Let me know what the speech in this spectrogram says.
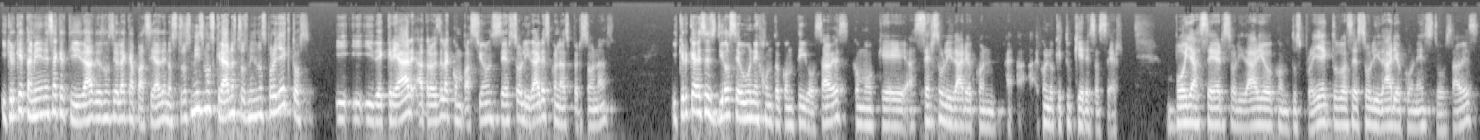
Y creo que también en esa creatividad Dios nos dio la capacidad de nosotros mismos crear nuestros mismos proyectos y, y, y de crear a través de la compasión, ser solidarios con las personas. Y creo que a veces Dios se une junto contigo, ¿sabes? Como que a ser solidario con, con lo que tú quieres hacer voy a ser solidario con tus proyectos, voy a ser solidario con esto, ¿sabes?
